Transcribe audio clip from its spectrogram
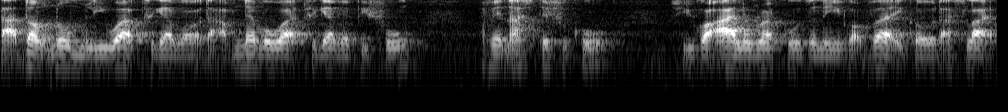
that don't normally work together, that I've never worked together before, I think that's difficult. So you've got Island Records and then you've got Vertigo. That's like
